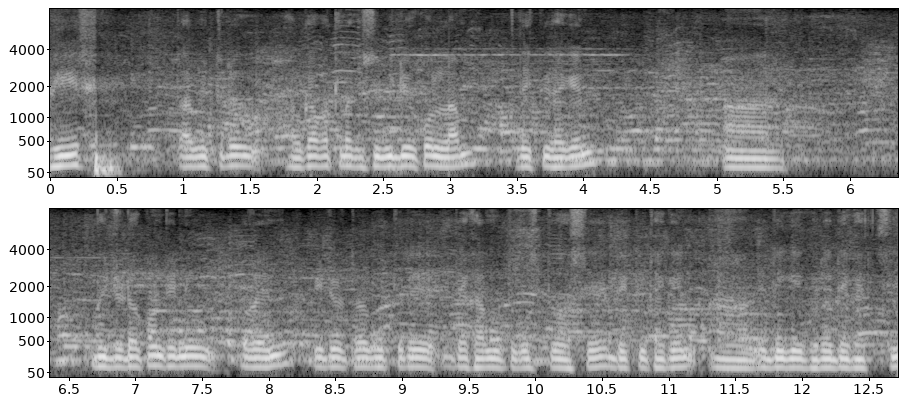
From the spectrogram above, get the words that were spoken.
ভিড়, তার ভিতরেও হালকা পাতলা কিছু ভিডিও করলাম, দেখতে থাকেন। আর ভিডিওটা কন্টিনিউ করেন, ভিডিওটার ভিতরে দেখার মতো বস্তু আছে, দেখতে থাকেন। আর এদিকে ঘুরে দেখাচ্ছি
